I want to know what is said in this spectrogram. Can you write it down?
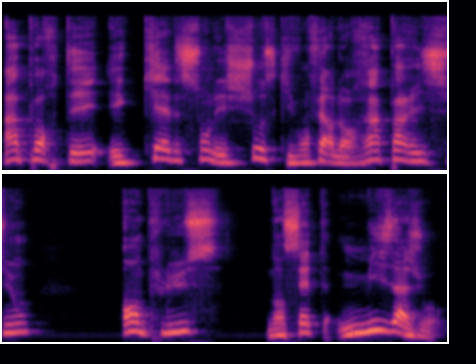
apportés et quelles sont les choses qui vont faire leur apparition en plus dans cette mise à jour?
